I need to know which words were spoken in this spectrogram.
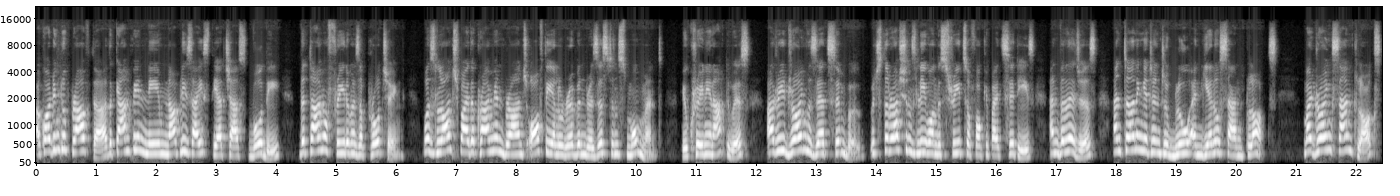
According to Pravda, the campaign named Nablizaistia Chas Voli, The Time of Freedom is Approaching, was launched by the Crimean branch of the Yellow Ribbon Resistance Movement. Ukrainian activists are redrawing the Z symbol, which the Russians leave on the streets of occupied cities and villages, and turning it into blue and yellow sand clocks. By drawing sand clocks,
